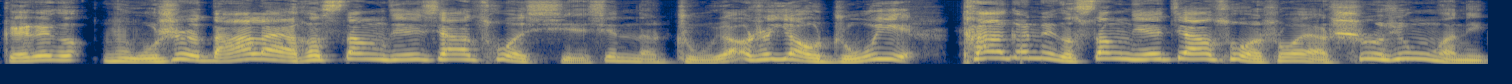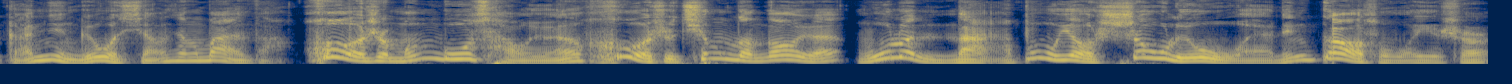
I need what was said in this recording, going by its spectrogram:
给这个五世达赖和桑杰嘉措写信呢，主要是要主意。他跟这个桑杰嘉措说呀：“师兄啊，你赶紧给我想想办法。或是蒙古草原，或是青藏高原，无论哪部要收留我呀，您告诉我一声。”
